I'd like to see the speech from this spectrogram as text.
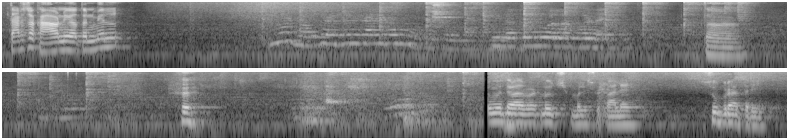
તારે શું ખાવાની હતો ને મેલ તો મિત્રો આટલું જ. મળીશું કાલે. શુભરાત્રી.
